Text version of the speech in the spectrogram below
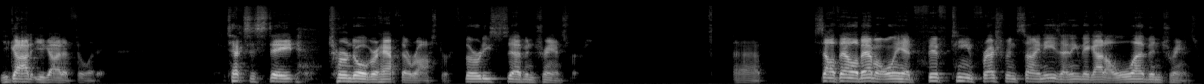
You got it. You got to fill it in. Texas State turned over half their roster, 37 transfers. Uh, South Alabama only had 15 freshman signees. I think they got 11 transfers.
